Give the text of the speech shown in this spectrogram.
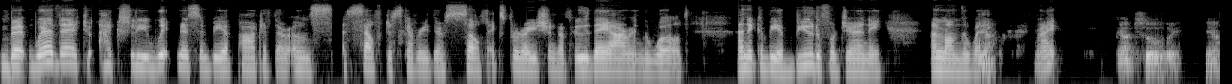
But we're there to actually witness and be a part of their own self discovery, their self exploration of who they are in the world. And it could be a beautiful journey along the way, yeah. right? Absolutely. Yeah.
